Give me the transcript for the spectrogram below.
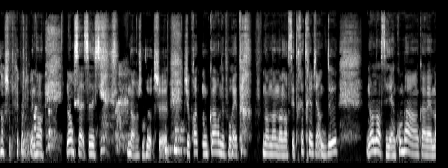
non, je peux, non, non, ça, ça non, je, je, je, crois que mon corps ne pourrait pas. Non, non, non, non, c'est très très bien. Deux, non, non, c'est un combat hein, quand même.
